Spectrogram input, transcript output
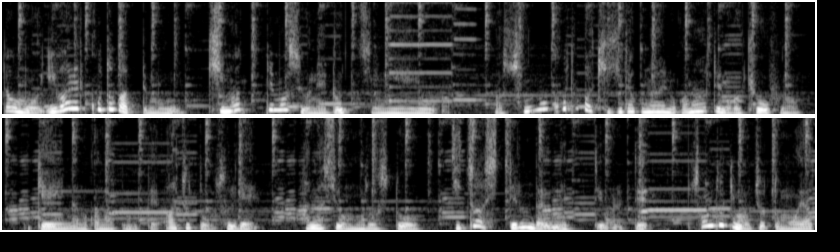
だからもう言われる言葉ってもう決まってますよねどっちに見えようが。その言葉聞きたくないのかなっていうのが恐怖の原因なのかなと思ってあちょっとそれで話を戻すと実は知ってるんだよねって言われてその時もちょっともやっ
